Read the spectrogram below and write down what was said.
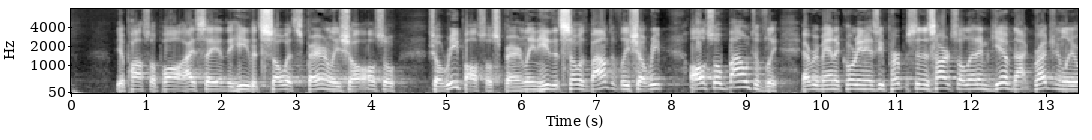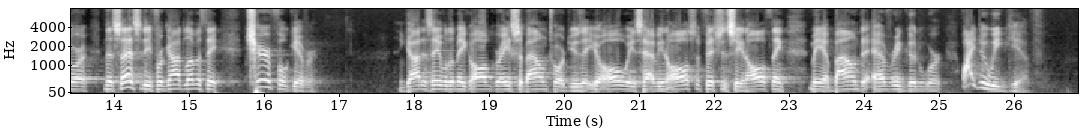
the Apostle Paul, I say, and the he that soweth sparingly shall also shall reap also sparingly, and he that soweth bountifully shall reap also bountifully. Every man according as he purposed in his heart, so let him give, not grudgingly or necessity, for God loveth a cheerful giver. And God is able to make all grace abound toward you, that you always, having all sufficiency in all things, may abound to every good work. Why do we give?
